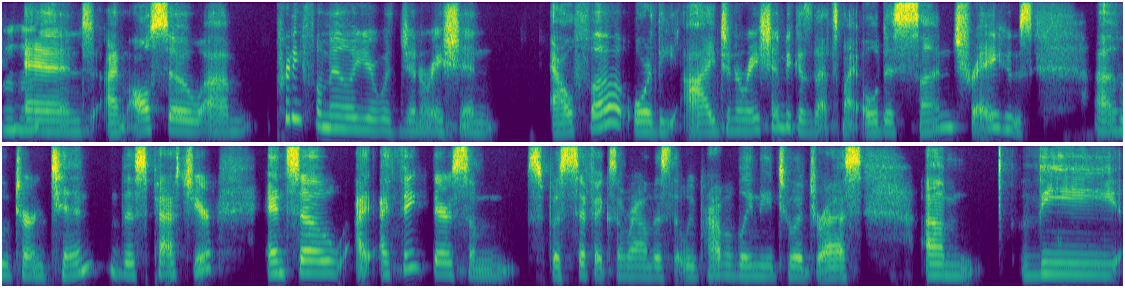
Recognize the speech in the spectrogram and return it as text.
mm-hmm. and I'm also um, pretty familiar with Generation Alpha or the I generation because that's my oldest son Trey, who's uh, who turned ten this past year, and so I, I, think there's some specifics around this that we probably need to address. Um, the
